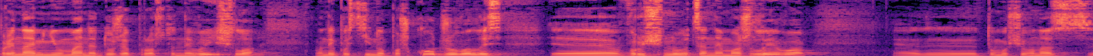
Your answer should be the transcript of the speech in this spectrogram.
принаймні у мене дуже просто не вийшло. Вони постійно пошкоджувались. Е, Вручну це неможливо, е, тому що у нас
